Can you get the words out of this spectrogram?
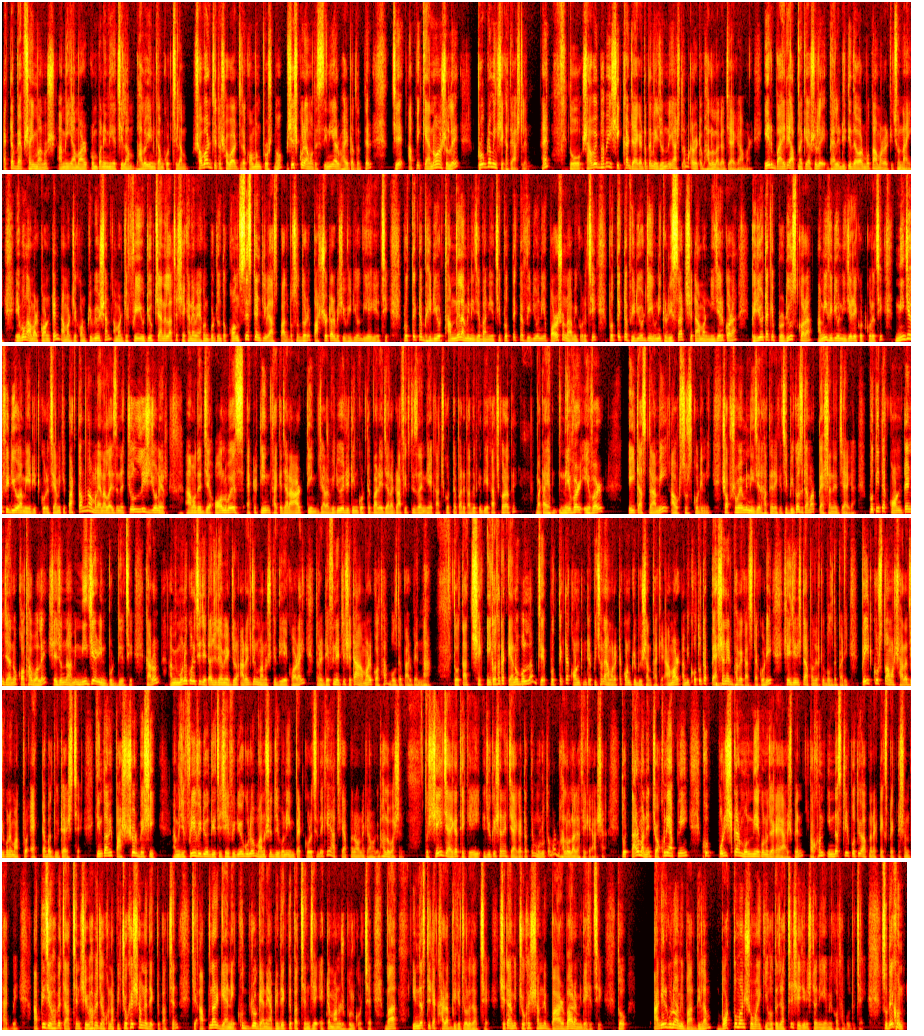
একটা ব্যবসায়ী মানুষ, আমি আমার কোম্পানি নিয়েছিলাম, ভালো ইনকাম করছিলাম। সবার যেটা সবার যেটা কমন প্রশ্ন, বিশেষ করে আমাদের সিনিয়র ভাই ব্রাদারদের যে আপনি কেন আসলে প্রোগ্রামিং শেখাতে আসলেন? হ্যাঁ? তো স্বাভাবিকভাবেই শিক্ষার জায়গাটাতে আমি এই জন্যই আসলাম, কারণ এটা ভালো লাগার জায়গা আমার। এর বাইরে আপনাকে আসলে ভ্যালিডিটি দেওয়ার মতো আমার আর কিছু নাই। এবং আমার কন্টেন্ট আমার যে কন্ট্রিবিউশন আমার যে ফ্রি ইউটিউব চ্যানেল আছে, সেখানে আমি এখন পর্যন্ত কনসিস্টেন্টলি আজ পাঁচ বছর ধরে পাঁচশোটার বেশি ভিডিও দিয়ে গিয়েছি। প্রত্যেকটা ভিডিওর থামনেল আমি নিজে বানিয়েছি, প্রত্যেকটা ভিডিও নিয়ে পড়াশোনা আমি করেছি, প্রত্যেকটা ভিডিওর যে ইউনিক রিসার্চ সেটা আমার নিজের করা ভিডিওটাকে প্রডিউস করা, আমি ভিডিও নিজে রেকর্ড করেছি, নিজে ভিডিও আমি এডিট করেছি। আমি কি পারতাম না আমার অ্যানালাইজেনের চল্লিশ জনের আমাদের যে অলওয়েজ একটা টিম থাকে যারা আর্ট টিম যারা ভিডিও এডিটিং করতে পারে, যারা গ্রাফিক্স ডিজাইন নিয়ে কাজ করতে পারে, তাদেরকে দিয়ে কাজ করাতে। But I have never ever এই টাস্কটা আমি আউটসোর্স করিনি। সবসময় আমি নিজের হাতে রেখেছি বিকজ এটা আমার প্যাশনের জায়গা। প্রতিটা কন্টেন্ট যেন কথা বলে সেই জন্য আমি নিজের ইনপুট দিয়েছি। কারণ আমি মনে করেছি যে এটা যদি আমি একজন আরেকজন মানুষকে দিয়ে করাই, তাহলে ডেফিনেটলি সেটা আমার কথা বলতে পারবে না। তো তার সে এই কথাটা কেন বললাম যে প্রত্যেকটা কন্টেন্টের পিছনে আমার একটা কন্ট্রিবিউশন থাকে। আমার আমি কতটা প্যাশনেটভাবে কাজটা করি, সেই জিনিসটা আপনাদেরকে বলতে পারি। পেইড কোর্স তো আমার সারা জীবনে মাত্র একটা বা দুইটা এসছে। কিন্তু আমি পাঁচশোর বেশি আমি যে ফ্রি ভিডিও দিয়েছি, সেই ভিডিওগুলো মানুষের জীবনে ইম্প্যাক্ট করেছে দেখেই আজকে আপনারা অনেকে আমাকে ভালোবাসেন। তো সেই জায়গা থেকে, এই এডুকেশনের জায়গাটাতে মূলত আমার ভালো লাগা থেকে আসা। তো তার মানে যখনই আপনি খুব পরিষ্কার মন নিয়ে কোনো জায়গায় আসবেন, তখন ইন্ডাস্ট্রির প্রতিও আপনার একটা এক্সপেকটেশন থাকবে। আপনি যেভাবে চাচ্ছেন, সেভাবে যখন আপনি চোখের সামনে দেখতে পাচ্ছেন যে আপনার জ্ঞানে, ক্ষুদ্র জ্ঞানে আপনি দেখতে পাচ্ছেন যে একটা মানুষ ভুল করছে বা ইন্ডাস্ট্রিটা খারাপ দিকে চলে যাচ্ছে, সেটা আমি চোখের সামনে বারবার আমি দেখেছি। তো আগেরগুলো আমি বাদ দিলাম, বর্তমান সময় কি হতে যাচ্ছে সেই জিনিসটা নিয়ে আমি কথা বলতে চাই। সো দেখুন,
